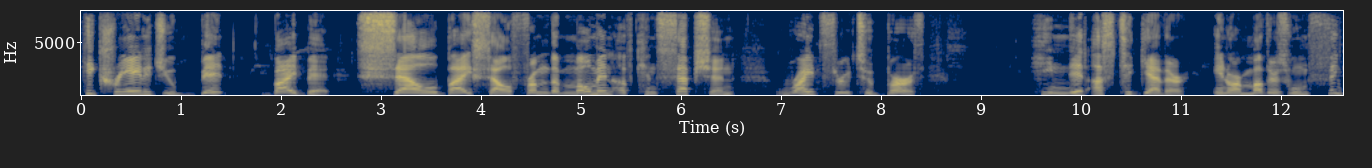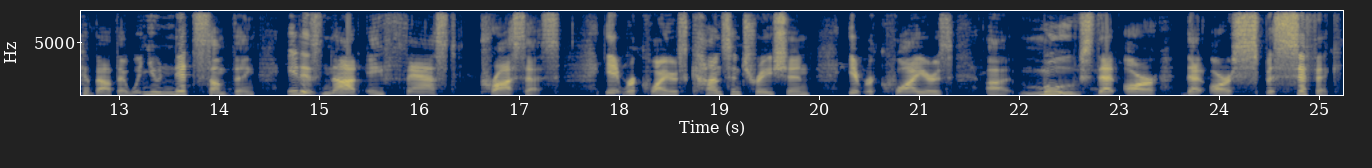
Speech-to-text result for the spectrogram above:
He created you bit by bit, cell by cell, from the moment of conception right through to birth. He knit us together in our mother's womb. Think about that. When you knit something, it is not a fast process. It requires concentration. It requires uh, moves that are that are specific,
